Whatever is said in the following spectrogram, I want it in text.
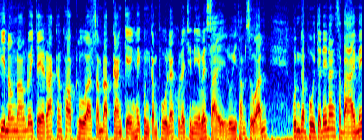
พี่ๆน้องๆ ด้วยใจรักทั้งครอบครัวสำหรับกางเกงให้คุณกัมพูและคุณรัชนีไว้ใส่ลุยทำสวน คุณกัมพูจะได้นั่งสบายไม่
